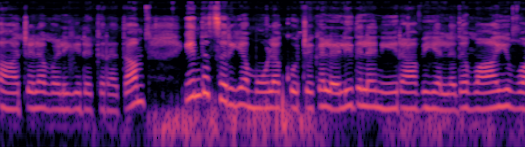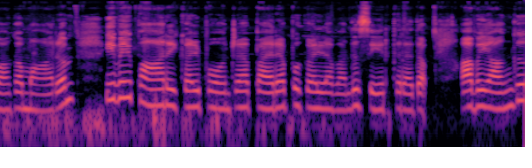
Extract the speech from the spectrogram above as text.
காற்றில் வெளியிடுகிறது இந்த சிறிய மூலக்கூற்றுகள் எளிதில் நீராவி அல்லது வாயுவாக மாறும். இவை பாறைகள் போன்ற பரப்புகளில் வந்து சேர்க்கிறது அவை அங்கு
